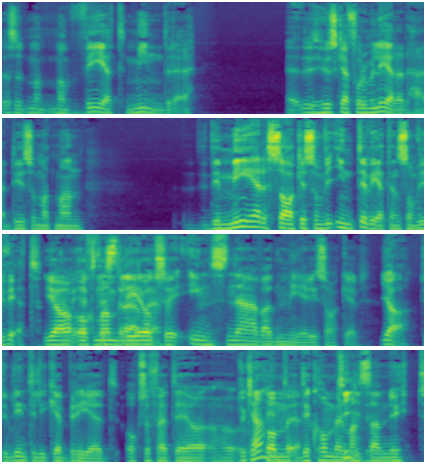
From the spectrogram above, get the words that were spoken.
alltså man, man vet mindre. Eh, Hur ska jag formulera det här? Det är som att man, det är mer saker som vi inte vet än som vi vet. Ja, vi och man blir också insnävad mer i saker. Ja, Du blir inte lika bred också för att det, inte. det kommer Tid. massa nytt.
